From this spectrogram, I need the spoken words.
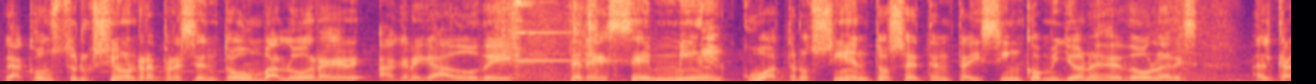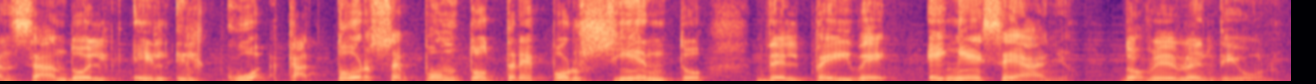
la construcción representó un valor agregado de 13.475 millones de dólares, alcanzando el, el 14.3% del PIB en ese año, 2021.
